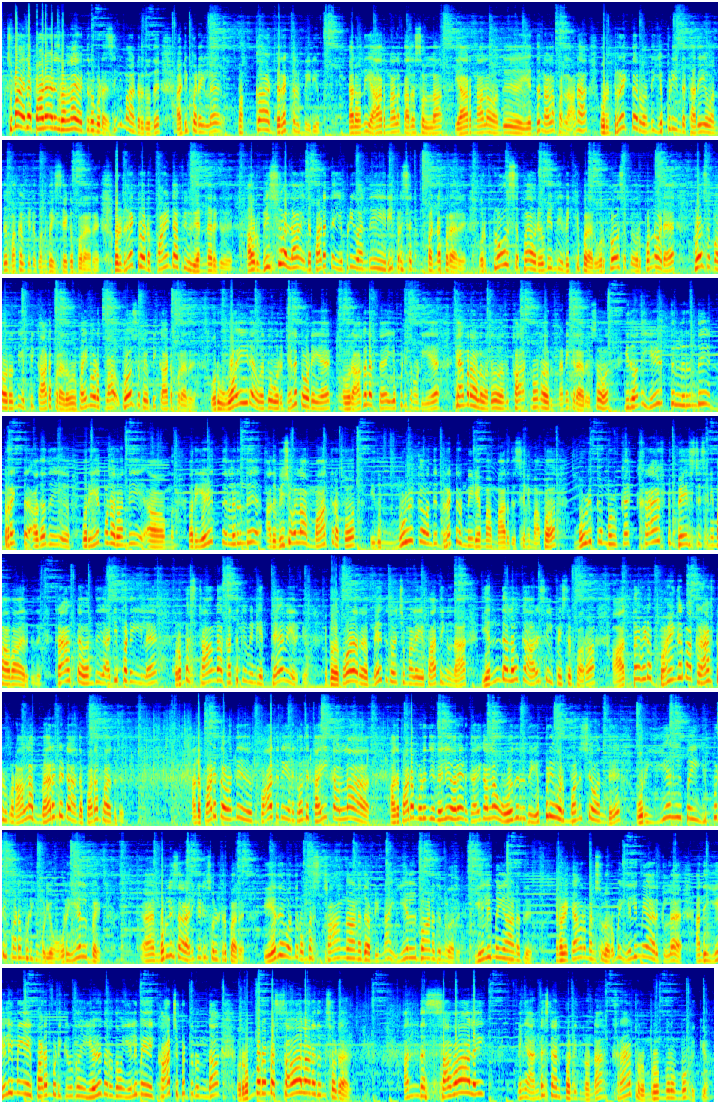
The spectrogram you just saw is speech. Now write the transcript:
சும்மா ஏதோ படம் எடுக்கிறோம்லாம் எடுத்துடக்கூடாது. சினிமான்றது வந்து அடிப்படையில் பக்கா டிரெக்டர் மீடியம் அதில் வந்து யாருனாலும் கதை சொல்லலாம் யாருனாலும் வந்து எதுனாலும் பண்ணலாம். ஆனால் ஒரு டிரெக்டர் வந்து எப்படி இந்த கதையை வந்து மக்கள்கிட்ட கொண்டு போய் சேர்க்க போறாரு? ஒரு டிரெக்டரோட பாயிண்ட் ஆஃப் வியூ என்ன இருக்குது? அவர் விஷுவலாக இந்த படத்தை எப்படி வந்து ரீப்ரசென்ட் பண்ண போறாரு? ஒரு க்ளோஸ்அப் அவர் எப்படி வந்து வைக்க போறாரு? ஒரு க்ளோஸ்அப் ஒரு பொண்ணோட க்ளோஸ்அப் அவர் வந்து எப்படி காட்ட போறாரு? ஒரு பையனோட க்ளோஸ்அப் எப்படி காட்ட போறாரு? ஒரு ஒய்டை வந்து ஒரு நிலத்தோடைய ஒரு அகலத்தை எப்படி தன்னுடைய கேமராவில் வந்து வந்து காட்டணும்னு அவர் நினைக்கிறாரு. ஸோ இது வந்து எழுத்துலேருந்து டிரெக்டர் அதாவது ஒரு இயக்குனர் வந்து ஒரு எழுத்துலேருந்து அது விஷுவலாக மாற்றுறப்போ இது முழுக்க வந்து டிரெக்டர் மீடியமாக மாறுது சினிமா அப்போ முழுக்க முழுக்க கிராஃப்ட் பேஸ்டு சினிமாவாக இருக்குது கிராஃப்டை வந்து அடிப்படையில் ரொம்ப ஸ்ட்ராங்காக கற்றுக்க வேண்டிய தேவை இருக்குது இப்போ தோழர் மேற்கு தொடர்ச்சி மலையை பார்த்தீங்கன்னா எந்த அளவுக்கு அரசியல் பேசியிருப்பாரோ அதை விட பயங்கரமாக கிராஃப்ட் இருக்கும். நல்லா மிரண்டுட்டேன் அந்த படம் பார்த்துட்டு. அந்த படத்தை வந்து பார்த்துட்டு எனக்கு வந்து கை கால்லாம் அந்த படம் முடிஞ்சு வெளியே வர எனக்கு கை கால்லாம் ஒதுருது. எப்படி ஒரு மனுஷன் வந்து ஒரு இயல்பை இப்படி படம் பிடிக்க முடியும்? ஒரு இயல்பை. முரளி சார் அடிக்கடி சொல்லிட்டு இருப்பாரு எது வந்து ரொம்ப ஸ்ட்ராங்கானது அப்படின்னா இயல்பானதுன்னு வரும் எளிமையானது. என்னுடைய கேமராமேன் சொல்ல ரொம்ப எளிமையா இருக்குல்ல? அந்த எளிமையை படம் பிடிக்கிறதும் எழுதுறதும் எளிமையை காட்சிப்படுத்துறதும் தான் ரொம்ப ரொம்ப சவாலானதுன்னு சொல்றாரு. அந்த சவாலை நீங்க அண்டர்ஸ்டாண்ட் பண்ணிக்கணும்னா கிராஃப்ட் ரொம்ப ரொம்ப ரொம்ப முக்கியம்.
